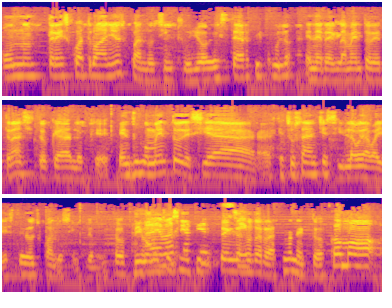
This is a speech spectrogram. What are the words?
unos 3, 4 años cuando se incluyó este artículo en el reglamento de tránsito, que era lo que en su momento decía Jesús Sánchez y Laura Ballesteros cuando se implementó. Digo, no Además, sé si tú también- tengas sí. otra razón, Héctor. Como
